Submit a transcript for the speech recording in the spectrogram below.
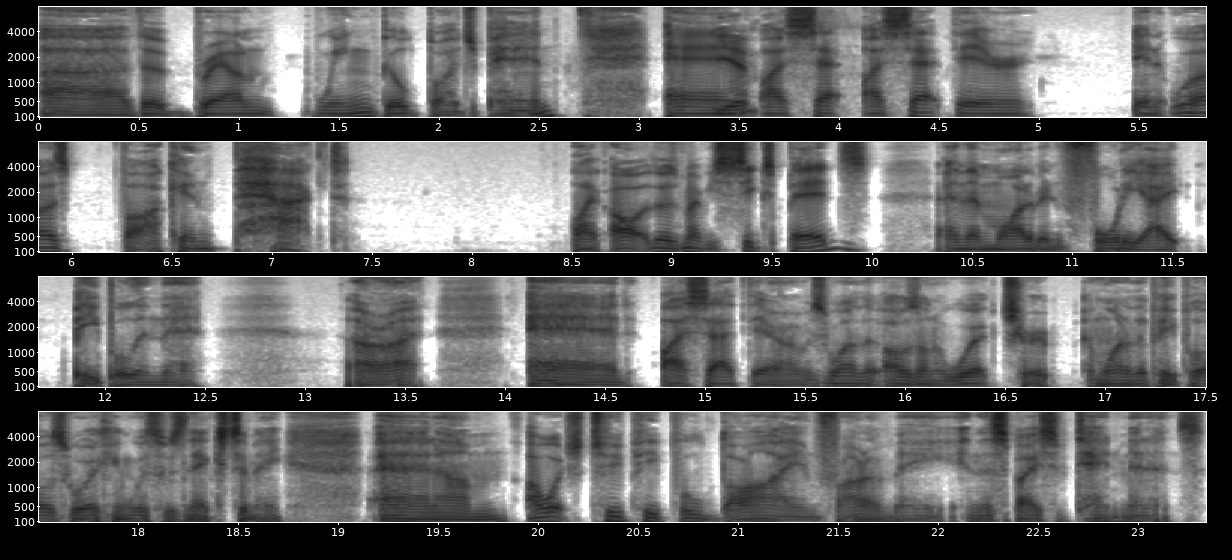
uh, the brown wing built by Japan. And Yep. I sat I sat there and it was fucking packed. Like oh there was maybe six beds and there might have been forty eight people in there. All right. And I sat there. I was one of the, I was on a work trip, and one of the people I was working with was next to me, and um, I watched two people die in front of me in the space of ten minutes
